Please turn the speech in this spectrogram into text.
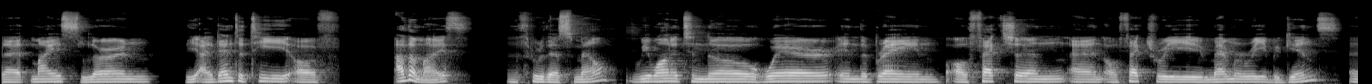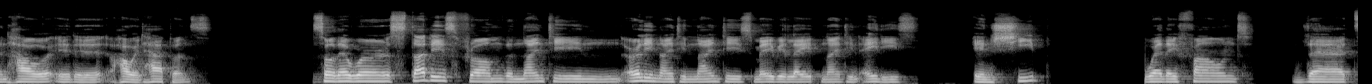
that mice learn the identity of other mice through their smell. We wanted to know where in the brain olfaction and olfactory memory begins and how it, how it happens. So there were studies from the 19, early 1990s, maybe late 1980s in sheep where they found that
